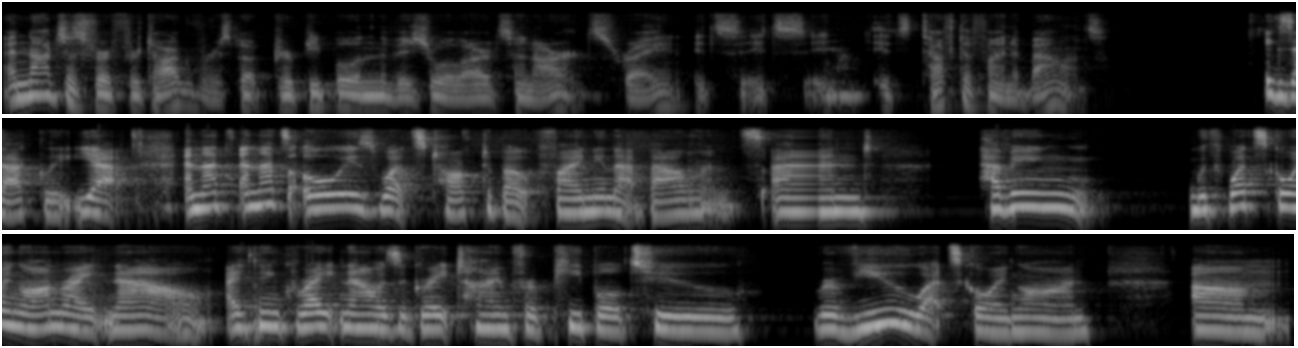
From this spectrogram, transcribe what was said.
and not just for photographers but for people in the visual arts and arts right? It's it's it, it's tough to find a balance. Exactly yeah and that's and that's always what's talked about finding that balance and having with what's going on right now i think right now is a great time for people to review what's going on um,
